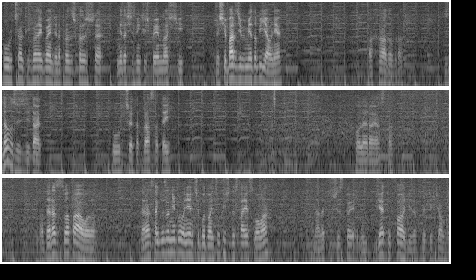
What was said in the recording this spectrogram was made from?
Kurczę, ale tych belek będzie, naprawdę szkoda, że nie da się zwiększyć pojemności. Że się bardziej bym je dobijał, nie? Aha, dobra. Znowu coś jest nie tak. Kurczę, ta prasa tej... Cholera jasna. No teraz złapało. No. Teraz tak dużo nie było. Nie wiem, czy pod łańcuchy się dostaje słoma. No ale tu wszystko... Gdzie tu wchodzi? Za chwilę cię wciągnie.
